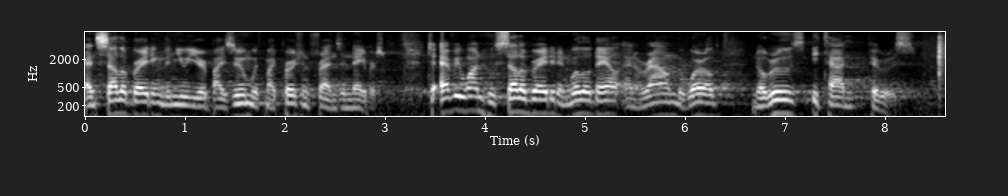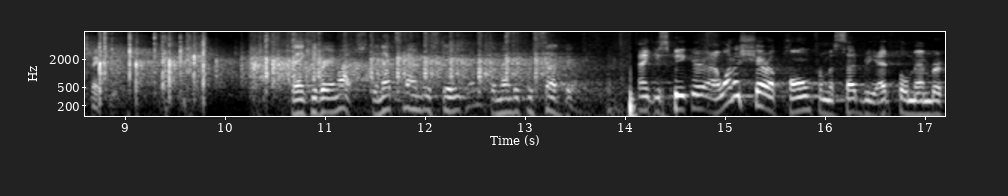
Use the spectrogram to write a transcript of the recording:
and celebrating the new year by Zoom with my Persian friends and neighbours. To everyone who celebrated in Willowdale and around the world, Nowruz Itan Piruz. Thank you. Thank you very much. The next member statement, the member for Sudbury. Thank you, Speaker. I want to share a poem from a Sudbury ETFO member.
